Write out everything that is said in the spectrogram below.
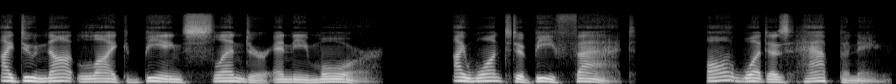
I do not like being slender anymore. I want to be fat. All what is happening.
